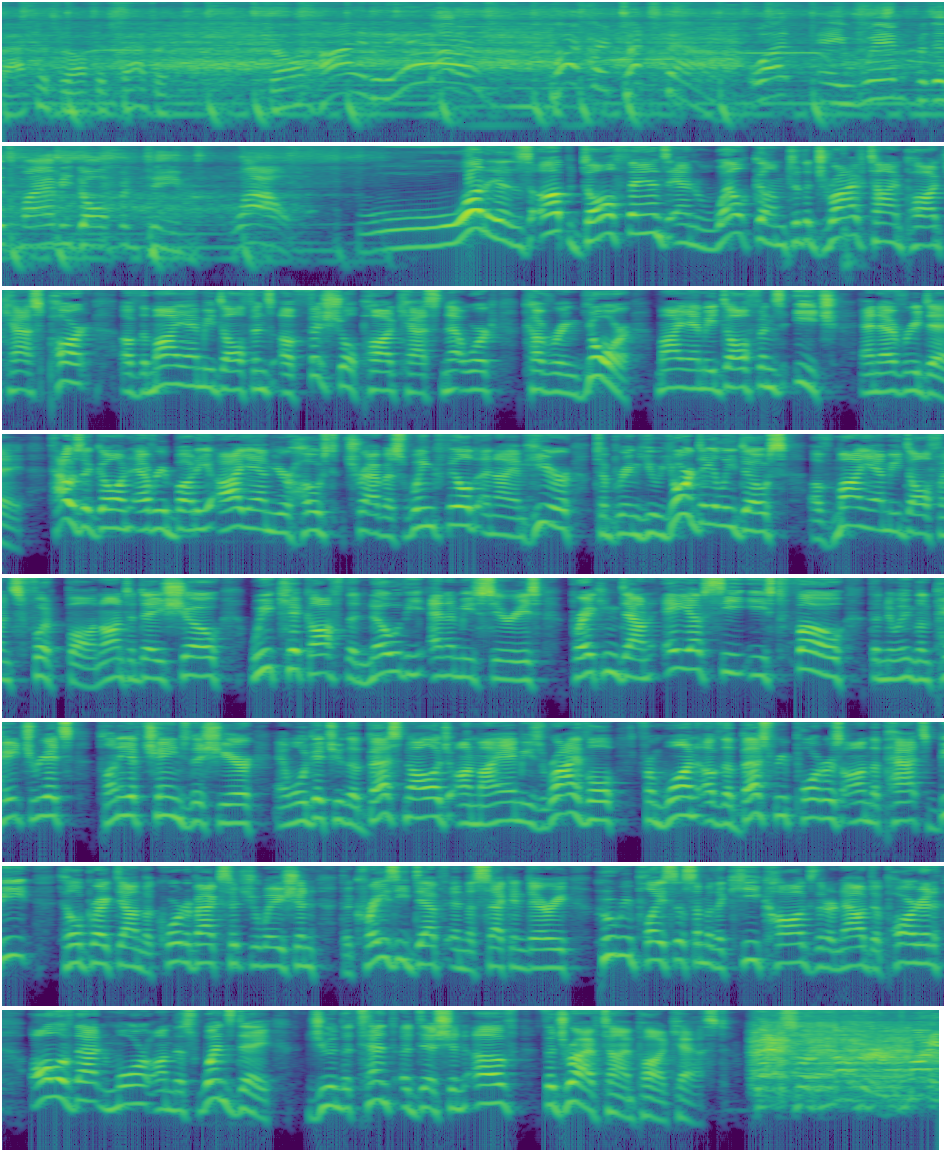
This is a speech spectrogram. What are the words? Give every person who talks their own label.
Speaker 1: Back to throw Fitzpatrick. Throwing high into the air. Parker touchdown.
Speaker 2: What a win for this Miami Dolphin team. Wow.
Speaker 3: What is up, Dolphins, and welcome to the Drive Time Podcast, part of the Miami Dolphins official podcast network, covering your Miami Dolphins each and every day. How's it going, everybody? I am your host, Travis Wingfield, and I am here to bring you your daily dose of Miami Dolphins football. And on today's show, we kick off the Know the Enemy series, breaking down AFC East foe, the New England Patriots. Plenty of change this year, and we'll get you the best knowledge on Miami's rival from one of the best reporters on the Pats beat. He'll break down the quarterback situation, the crazy depth in the secondary, who replaces some of the key cogs that are now departed, all of that and more on this Wednesday, June the 10th edition of the Drive Time Podcast.
Speaker 4: That's another.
